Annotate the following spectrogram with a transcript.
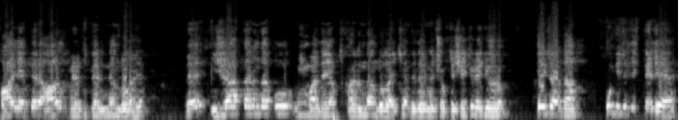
faaliyetlere ağırlık verdiklerinden dolayı ve icraatlarında bu minvalde yaptıklarından dolayı kendilerine çok teşekkür ediyorum. Tekrardan bu birlikteliğe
